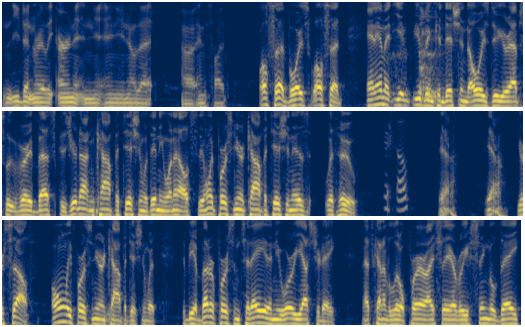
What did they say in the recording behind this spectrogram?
you didn't really earn it, and you, and you know that uh, inside. Well said, boys. Well said. And Emmitt, you, you've been conditioned to always do your absolute very best because you're not in competition with anyone else. The only person you're in competition is with who? Yourself. Yeah, yeah, yourself. Only person you're in competition with to be a better person today than you were yesterday. that's kind of a little prayer I say every single day.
